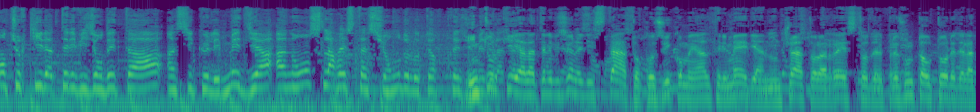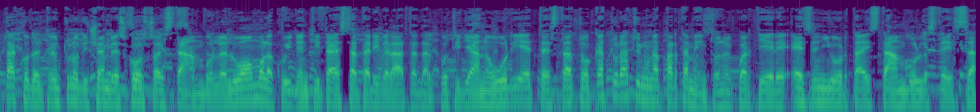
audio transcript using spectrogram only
En Turchia la télévision d'État ainsi que les médias annoncent l'arrestation de l'auteur présumé In Turchia la televisione di Stato, così come altri media, ha annunciato l'arresto del presunto autore dell'attacco del 31 dicembre scorso a Istanbul. L'uomo, la cui identità è stata rivelata dal quotidiano Hurriyet, è stato catturato in un appartamento nel quartiere Esenyurt a Istanbul stessa.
